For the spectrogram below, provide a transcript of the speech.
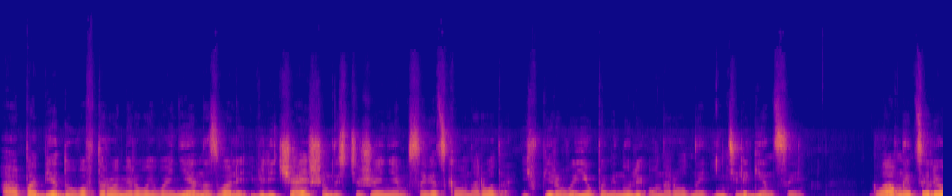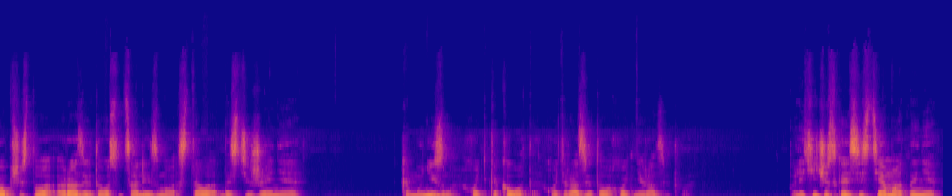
а победу во Второй мировой войне назвали величайшим достижением советского народа и впервые упомянули о народной интеллигенции. Главной целью общества развитого социализма стало достижение коммунизма, хоть какого-то, хоть развитого, хоть неразвитого. Политическая система отныне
